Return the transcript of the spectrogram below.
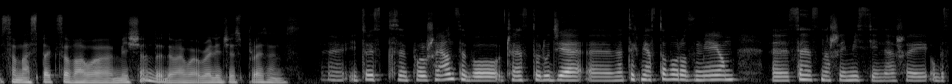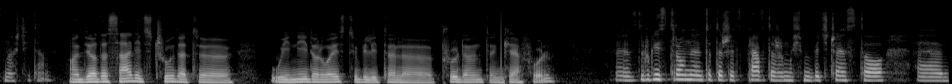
some aspects of our mission, the, our religious presence. E, I to jest poruszające, bo często ludzie natychmiastowo rozumieją sens naszej misji, naszej obecności tam. On the other side, it's true that uh, we need always to be little uh, prudent and careful E, Z drugiej strony to też jest prawda, że musimy być często e,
